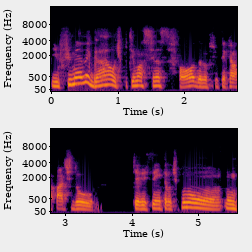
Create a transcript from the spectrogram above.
e o filme é legal, tipo, tem umas cenas foda no filme, tem aquela parte do. Que eles entram, tipo, num, num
